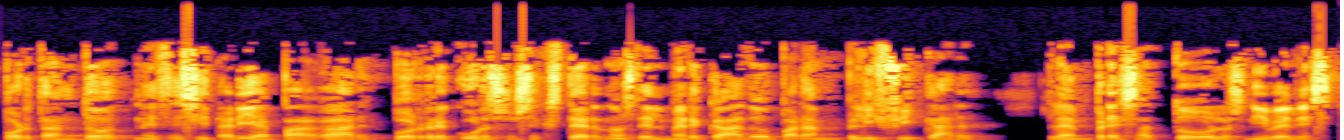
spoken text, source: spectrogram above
Por tanto, necesitaría pagar por recursos externos del mercado para amplificar la empresa a todos los niveles.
